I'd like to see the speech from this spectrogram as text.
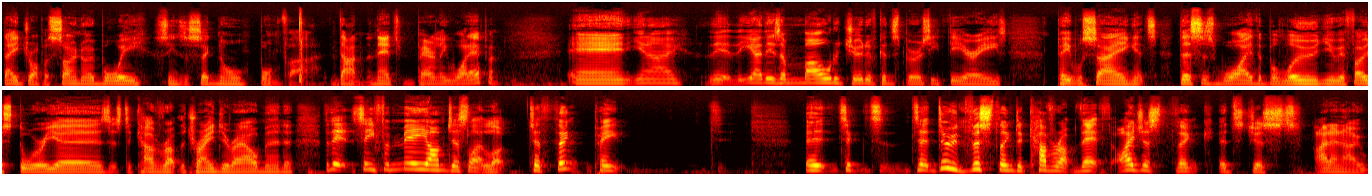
They drop a sonobuoy, sends a signal, boom, far done, and that's apparently what happened. And you know, there, yeah, there's a multitude of conspiracy theories. People saying it's this is why the balloon UFO story is. It's to cover up the train derailment. But that, see, for me, I'm just like, look, to think, Pete, uh, to, to to do this thing to cover up that. th- I just think it's just I don't know.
